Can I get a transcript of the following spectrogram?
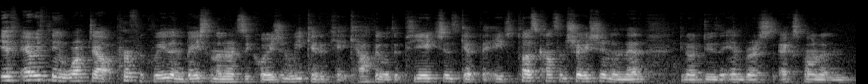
if everything worked out perfectly, then based on the Nernst equation, we could okay, calculate what the pH is, get the H plus concentration, and then you know do the inverse exponent, and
